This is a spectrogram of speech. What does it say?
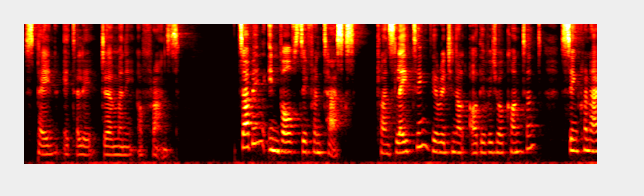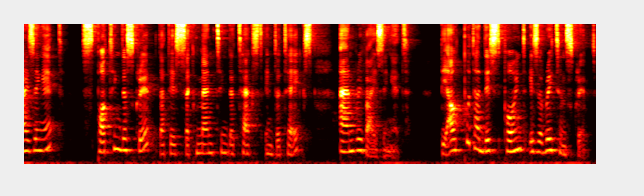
Spain, Italy, Germany, or France. Dubbing involves different tasks, translating the original audiovisual content, synchronizing it, spotting the script, that is segmenting the text into takes, and revising it. The output at this point is a written script.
